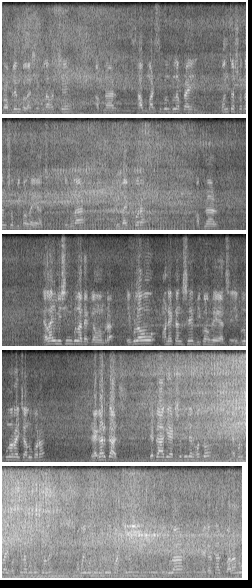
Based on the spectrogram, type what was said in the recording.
প্রবলেমগুলো সেগুলো হচ্ছে আপনার সাবমার্সিবলগুলো প্রায় পঞ্চাশ শতাংশ বিকল হয়ে আছে। এগুলা রিভাইভ করা আপনার এলআই মেশিনগুলো দেখলাম আমরা, এগুলাও অনেকাংশে বিকল হয়ে আছে। এগুলো পুনরায় চালু করা। রেগার কাজ, যেটা আগে একশো দিনের হতো, এখন প্রায় হচ্ছে না বলেই চলে। সময় মতো মজুরি পাচ্ছে না। এগুলা রেগার কাজ বাড়ানো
